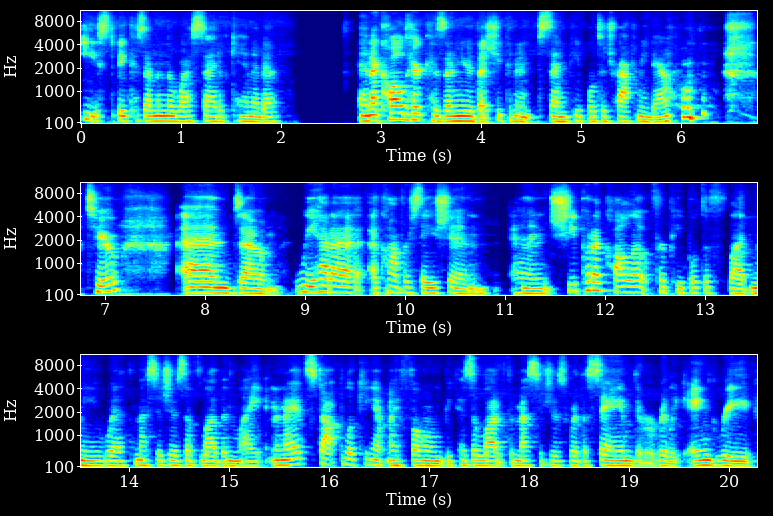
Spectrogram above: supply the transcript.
east because I'm in the west side of Canada. And I called her because I knew that she couldn't send people to track me down too. And um, we had a, a conversation, and she put a call out for people to flood me with messages of love and light. And I had stopped looking at my phone because a lot of the messages were the same. They were really angry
